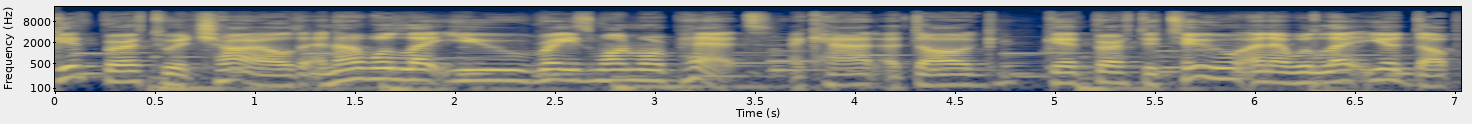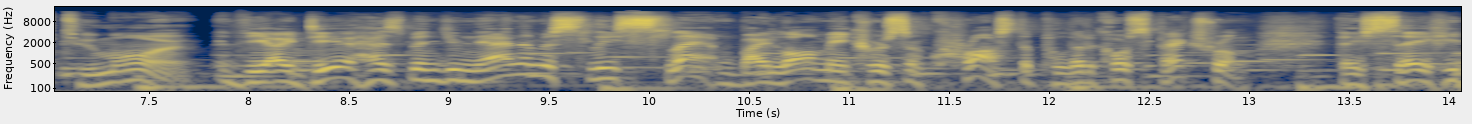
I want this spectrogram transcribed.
Give birth to a child, and I will let you raise one more pet a cat, a dog. Give birth to two, and I will let you adopt two more. The idea has been unanimously slammed by lawmakers across the political spectrum. They say he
